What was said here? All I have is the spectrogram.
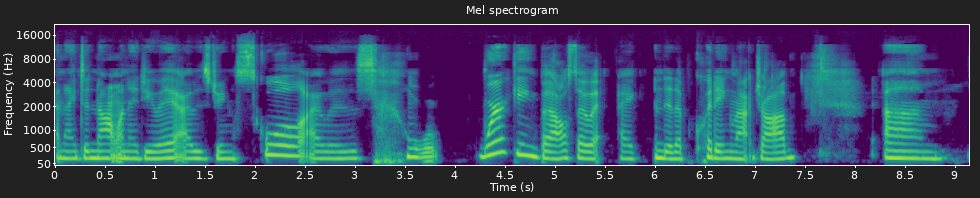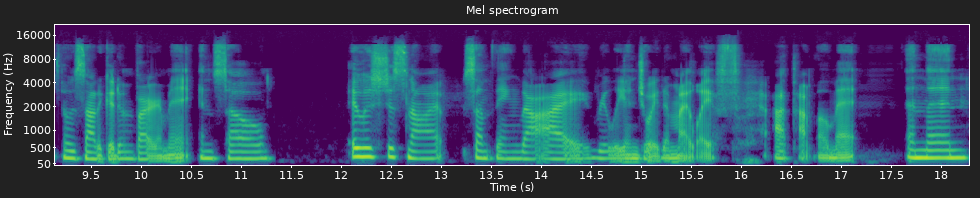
and i did not want to do it. I was doing school i was working but also i ended up quitting that job. Um it was not a good environment and so it was just not something that i really enjoyed in my life at that moment. And then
